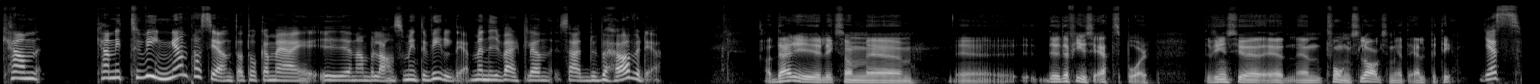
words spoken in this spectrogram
Kan, kan ni tvinga en patient att åka med i en ambulans som inte vill det, men ni verkligen så här, du behöver det? Ja, där är ju liksom, eh, eh, det, det finns ju ett spår. Det finns ju en, en tvångslag som heter LPT. Yes,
